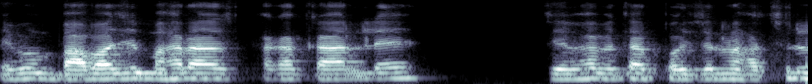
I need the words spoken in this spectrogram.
এবং বাবাজি মহারাজ থাকা থাকাকালে যেভাবে তার পরিচালনা হচ্ছিল,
